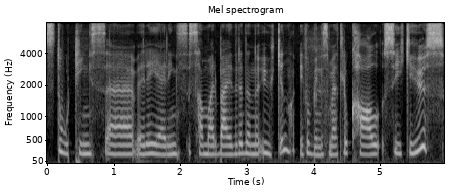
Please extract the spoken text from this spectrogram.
stortings-regjeringssamarbeidere denne uken i forbindelse med et lokalsykehus.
